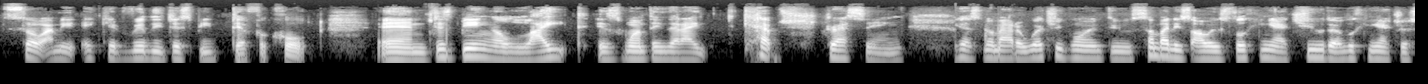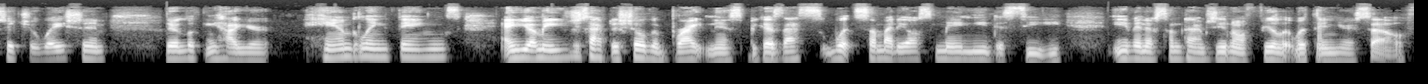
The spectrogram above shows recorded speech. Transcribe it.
So, I mean, it could really just be difficult. And just being a light is one thing that I kept stressing because no matter what you're going through, somebody's always looking at you. They're looking at your situation. They're looking how you're handling things. And you, I mean, you just have to show the brightness because that's what somebody else may need to see, even if sometimes you don't feel it within yourself.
